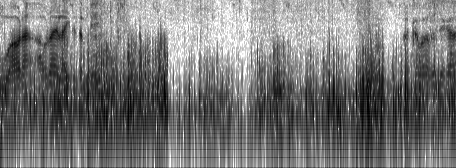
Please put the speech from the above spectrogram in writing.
Uh, ahora, ahora el aire también acaba de llegar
